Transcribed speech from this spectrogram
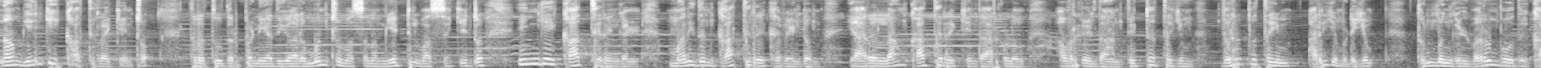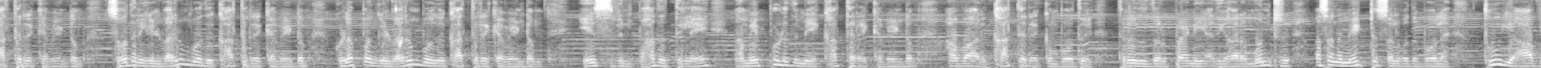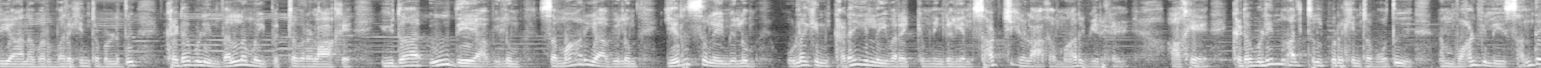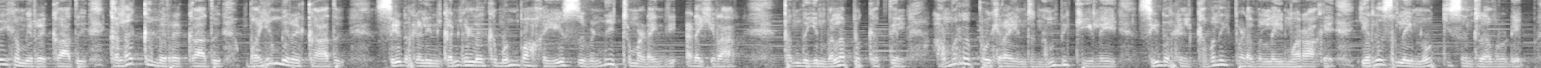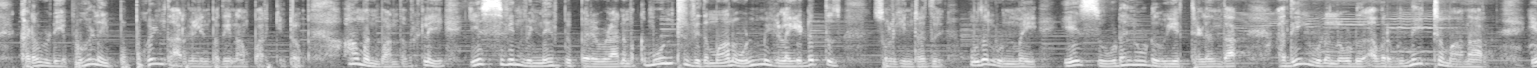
நாம் எங்கே காத்திருக்கின்றோம்? திருத்தூதர் பணி அதிகாரம் ஒன்று வசனம் எட்டில் வாசிக்கின்றோம். இங்கே காத்திருங்கள் மனிதன் காத்திருக்க வேண்டும். யாரெல்லாம் காத்திருக்கின்றார்களோ அவர்கள்தான் திட்டத்தையும் விருப்பத்தையும் அறிய முடியும். துன்பங்கள் வரும்போது காத்திருக்க வேண்டும். சோதனைகள் வரும்போது காத்திருக்க வேண்டும். குழப்பங்கள் வரும்போது காத்திருக்க வேண்டும். இயேசுவின் பாதத்திலே நாம் எப்பொழுதுமே காத்திருக்க வேண்டும். அவ்வாறு காத்திருக்கும் போது திருதுதொர் பணி அதிகாரம் ஒன்று வசனம் எட்டு சொல்வது போல தூய ஆவியானவர் வருகின்ற பொழுது கடவுளின் வல்லமை பெற்றவர்களாக யுதா யூதேயாவிலும் சமாரியாவிலும் எருசலேமிலும் உலகின் கடையில்லை வரைக்கும் நீங்கள் என் சாட்சிகளாக மாறுவீர்கள். ஆக கடவுளின் ஆற்றல் புரிகின்ற போது நம் வாழ்விலே சந்தேகம் இருக்காது கலக்கம் இருக்காது பயம் இருக்காது சீடர்களின் கண்களுக்கு முன்பாக இயேசு விண்ணேற்றம் அடைந்து அடைகிறார். தந்தையின் வலப்பக்கத்தில் அமரப்போகிறார் என்ற நம்பிக்கையிலே சீடர்கள் கவலைப்படவில்லை. மாறாக எருச எருசலேம் நோக்கி சென்று அவருடைய கடவுளுடைய புகழை புகழ்ந்தார்கள் என்பதை நாம் பார்க்கின்றோம். ஆமன் பாந்தவர்களே இயேசுவின் விண்ணேற்பு பெருவிழா நமக்கு மூன்று விதமான உண்மைகளை எடுத்து சொல்கின்றது. முதல் உண்மை இயேசு உடலோடு உயிர்த்தெழுந்தார். அதே உடலோடு அவர் முன்னேற்றமானார்.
